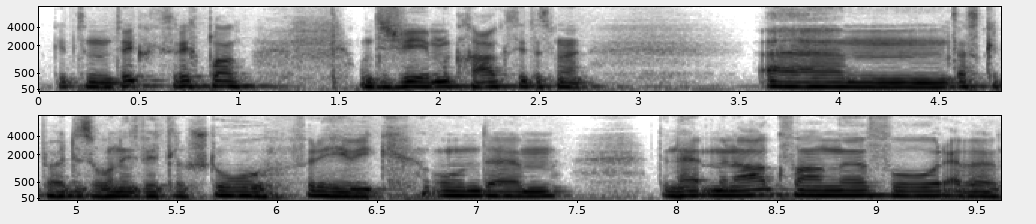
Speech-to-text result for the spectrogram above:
es gibt einen Entwicklungsrichtplan. Und es war wie immer klar, gewesen, dass man ähm, das Gebäude so nicht wird stehen für ewig. Und ähm, dann hat man angefangen vor eben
